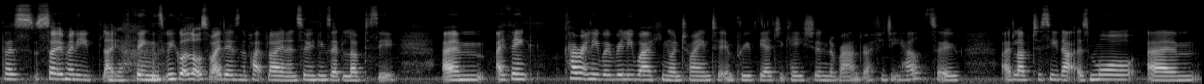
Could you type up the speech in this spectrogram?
there's so many like Yeah. things. We've got lots of ideas in the pipeline and so many things I'd love to see. Um, I think currently we're really working on trying to improve the education around refugee health. So I'd love to see that as more. Um,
